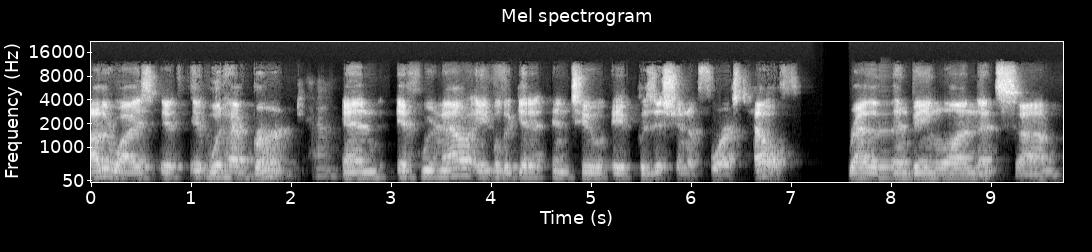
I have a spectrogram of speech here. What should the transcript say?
Otherwise, it, it would have burned. Yeah. And if we're now able to get it into a position of forest health rather than being one that's um,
